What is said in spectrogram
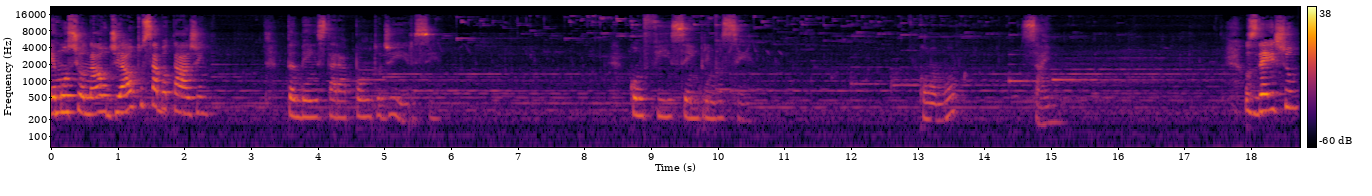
emocional de autossabotagem também estará a ponto de ir-se. Confie sempre em você. Com amor, Simon. Os deixo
